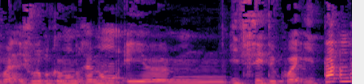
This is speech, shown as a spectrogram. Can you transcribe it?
Voilà, je vous le recommande vraiment. Et euh, il sait de quoi il parle.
